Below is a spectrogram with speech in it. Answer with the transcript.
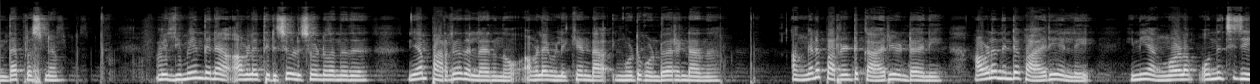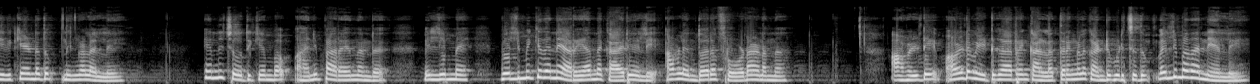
എന്താ പ്രശ്നം? വല്യമ്മ എന്തിനാ അവളെ തിരിച്ചു വിളിച്ചുകൊണ്ട് വന്നത്? ഞാൻ പറഞ്ഞതല്ലായിരുന്നോ അവളെ വിളിക്കണ്ട ഇങ്ങോട്ട് കൊണ്ടുവരണ്ടെന്ന്? അങ്ങനെ പറഞ്ഞിട്ട് കാര്യമുണ്ട് അനി. അവളെ നിന്റെ ഭാര്യയല്ലേ. ഇനി അങ്ങോളം ഒന്നിച്ച് ജീവിക്കേണ്ടതും നിങ്ങളല്ലേ? എന്ന് ചോദിക്കുമ്പം അനി പറയുന്നുണ്ട് വല്യമ്മേ വല്യമ്മയ്ക്ക് തന്നെ അറിയാവുന്ന കാര്യമല്ലേ? അവൾ എന്തോരം ഫ്രോഡാണെന്ന്. അവളുടെയും അവളുടെ വീട്ടുകാരുടെയും കള്ളത്തരങ്ങൾ കണ്ടുപിടിച്ചതും വല്യമ്മ തന്നെയല്ലേ?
